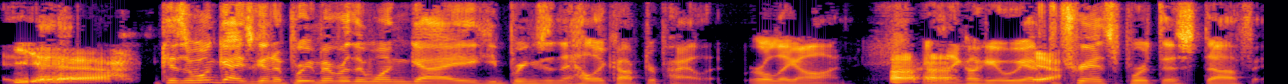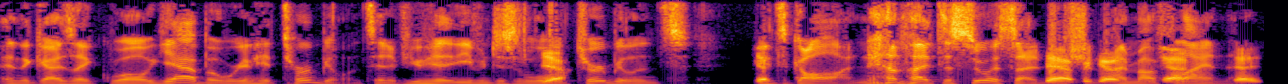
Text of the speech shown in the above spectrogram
Yeah, because the one guy's going to remember the one guy he brings in the helicopter pilot early on. Uh-huh. And like, okay, we have Yeah. to transport this stuff, and the guy's like, well, yeah, but we're going to hit turbulence, and if you hit even just a little Yeah. turbulence, it's gone. it's a suicide yeah, mission. because I'm not flying that.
